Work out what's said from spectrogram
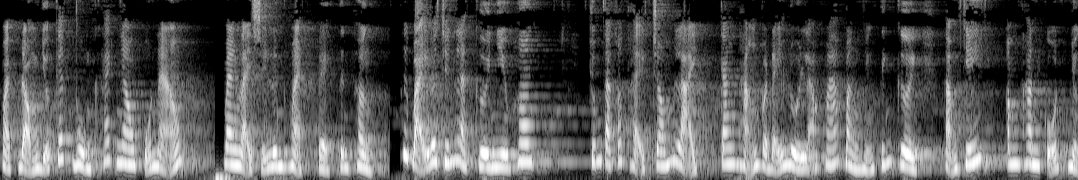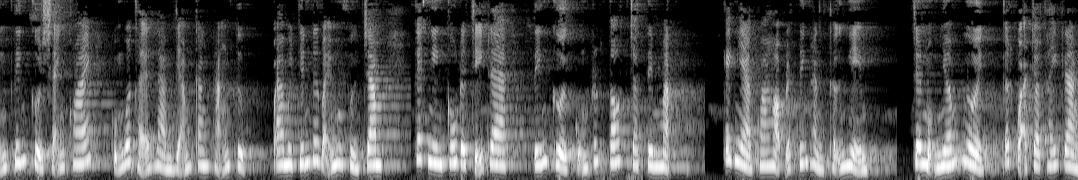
hoạt động giữa các vùng khác nhau của não mang lại sự linh hoạt về tinh thần. Thứ bảy đó chính là cười nhiều hơn. Chúng ta có thể chống lại căng thẳng và đẩy lùi lão hóa bằng những tiếng cười, thậm chí âm thanh của những tiếng cười sảng khoái cũng có thể làm giảm căng thẳng từ 39 đến 70%. Các nghiên cứu đã chỉ ra tiếng cười cũng rất tốt cho tim mạch. Các nhà khoa học đã tiến hành thử nghiệm trên một nhóm người, kết quả cho thấy rằng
